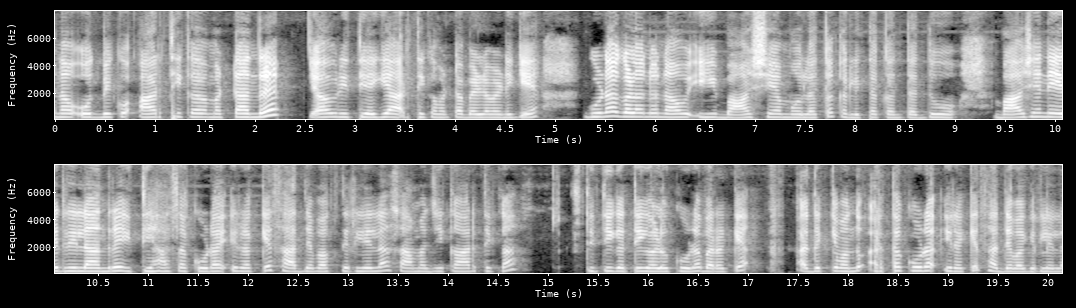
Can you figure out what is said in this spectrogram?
ನಾವು ಓದಬೇಕು. ಆರ್ಥಿಕ ಮಟ್ಟ ಅಂದರೆ ಯಾವ ರೀತಿಯಾಗಿ ಆರ್ಥಿಕ ಮಟ್ಟ, ಬೆಳವಣಿಗೆ ಗುಣಗಳನ್ನು ನಾವು ಈ ಭಾಷೆಯ ಮೂಲಕ ಕಲಿತಕ್ಕಂಥದ್ದು. ಭಾಷೆನೇ ಇರಲಿಲ್ಲ ಅಂದರೆ ಇತಿಹಾಸ ಕೂಡ ಇರೋಕ್ಕೆ ಸಾಧ್ಯವಾಗ್ತಿರಲಿಲ್ಲ. ಸಾಮಾಜಿಕ, ಆರ್ಥಿಕ ಸ್ಥಿತಿಗತಿಗಳು ಕೂಡ ಬರೋಕ್ಕೆ ಅದಕ್ಕೆ ಒಂದು ಅರ್ಥ ಕೂಡ ಇರೋಕ್ಕೆ ಸಾಧ್ಯವಾಗಿರಲಿಲ್ಲ.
